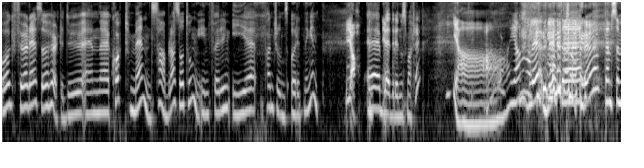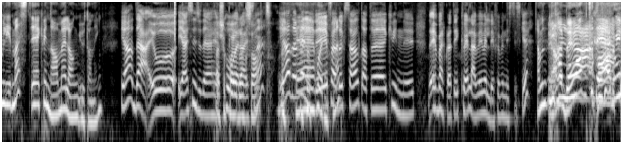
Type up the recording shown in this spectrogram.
Og før det så hørte du en eh, kort, men sabla så tung innføring i eh, pensjonsordningen. Ja. Eh, ble dere noe smartere? Ja, ja. Ble, ble litt klokere. De som lider mest, er kvinner med lang utdanning. Ja, det er jo Jeg syns jo det er Det er helt hårreisende. Ja, det er Det er veldig paradoksalt at eh, kvinner Jeg merker at i kveld er vi veldig feministiske. Ja, men vi Ja, har det lov til det! vi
